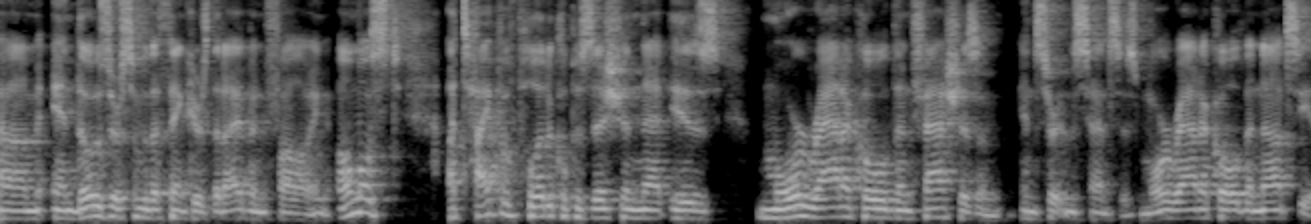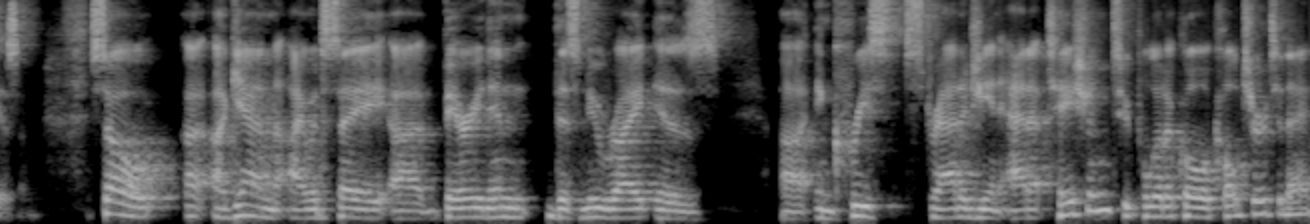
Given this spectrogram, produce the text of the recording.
Um, and those are some of the thinkers that I've been following. Almost a type of political position that is more radical than fascism in certain senses, more radical than Nazism. So, uh, again, I would say uh, buried in this new right is uh, increased strategy and adaptation to political culture today,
